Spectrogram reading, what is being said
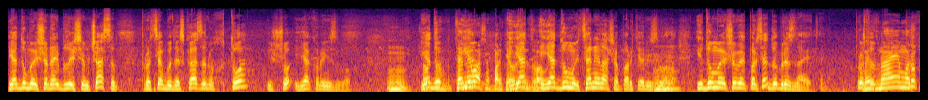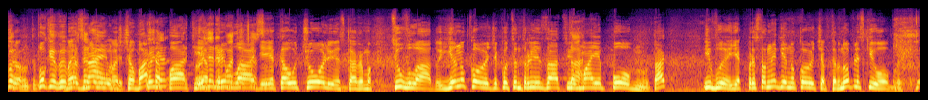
Я думаю, що найближчим часом про це буде сказано, хто і що і як організував. Угу. Я Тобто, дум- це не я- ваша партія я, організувала? Я думаю, це не наша партія організувала. І думаю, що ви про це добре знаєте. Ми знаємо, просто що, поки ви ми про це не знаємо, говорите. що ваша Пройде- партія пройде при небагато владі, часу. яка очолює, скажімо, цю владу, Янукович, яку централізацію Так. має повну, так? І ви, як представник Януковича в Тернопільській області,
